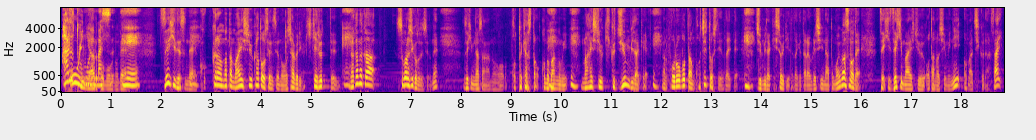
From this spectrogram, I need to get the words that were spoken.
あると大いにあると思います。ので、ええ。ぜひですね、ええ。ここからまた毎週加藤先生のおしゃべりが聞けるって、ええ。なかなか素晴らしいことですよね。ぜひ皆さん、あの、ポッドキャスト、この番組、ええ毎週聞く準備だけ、あのフォローボタンポチッとしていただいて、準備だけしといていただけたら嬉しいなと思いますので、ぜひぜひ毎週お楽しみにお待ちください。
